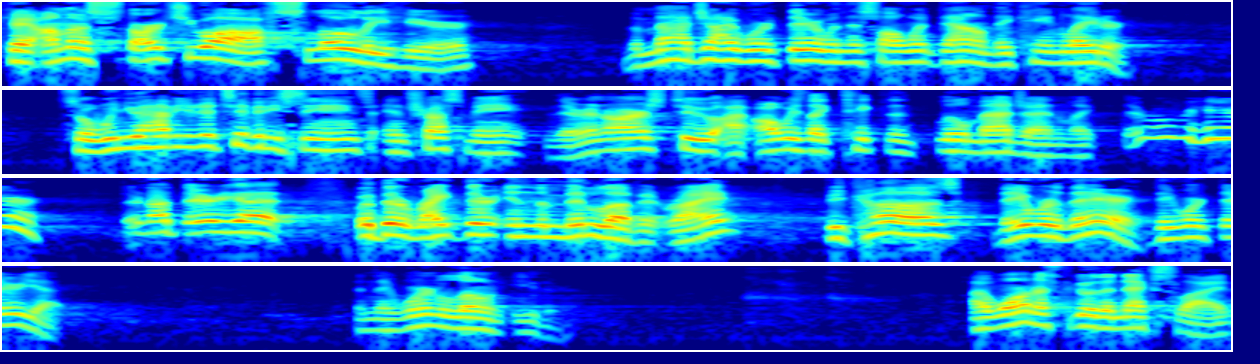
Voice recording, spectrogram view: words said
Okay, I'm going to start you off slowly here. The Magi weren't there when this all went down, they came later. So when you have your nativity scenes, and trust me, they're in ours too, I always like take the little Magi and I'm like, they're over here. They're not there yet. But they're right there in the middle of it, right? Because they were there. They weren't there yet. And they weren't alone either. I want us to go to the next slide,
